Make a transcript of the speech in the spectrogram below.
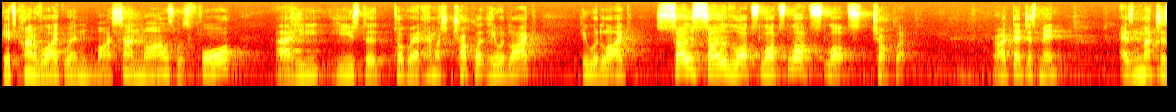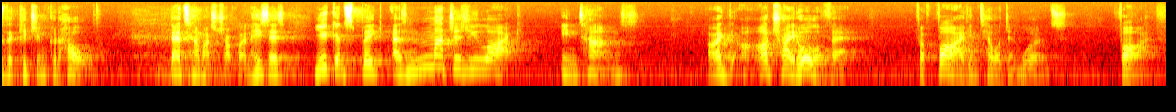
It's kind of like when my son Miles was four, uh, he, he used to talk about how much chocolate he would like. He would like so, so, lots, lots, lots, lots chocolate. Right? That just meant as much as the kitchen could hold. That's how much chocolate. And he says, You can speak as much as you like in tongues. I, I'll trade all of that for five intelligent words. Five.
